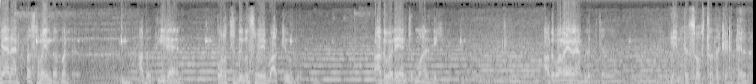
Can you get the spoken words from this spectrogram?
ഞാൻ അല്പസമയം തന്നല്ലോ. അത് തീരാൻ കുറച്ച് ദിവസമേ ബാക്കിയുള്ളൂ. അതുവരെ ഞാൻ ചുമ്മാതിരിക്കും അത് പറയാനാ വിളിപ്പിച്ചത്. എന്റെ സ്വസ്ഥത കെടുത്തരുത്.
